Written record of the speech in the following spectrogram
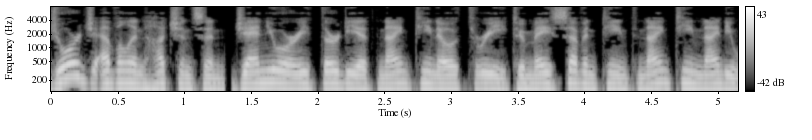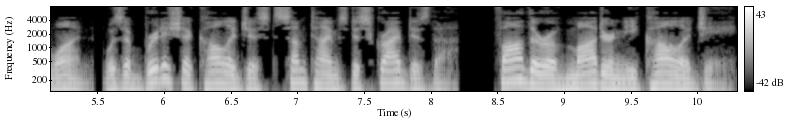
George Evelyn Hutchinson January 30, 1903 to May 17, 1991, was a British ecologist sometimes described as the «father of modern ecology».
